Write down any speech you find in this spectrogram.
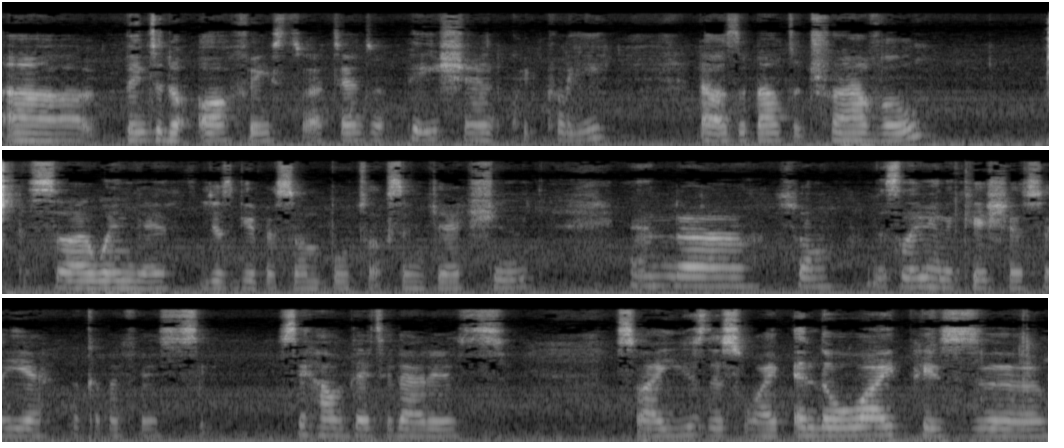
uh, been to the office to attend to a patient quickly that was about to travel. So I went there just gave her some Botox injection and uh, so just laying in the kitchen. So yeah look at my face see, see how dirty that is. So I use this wipe and the wipe is uh,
